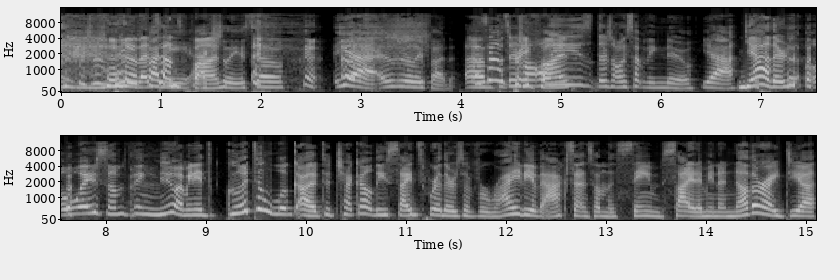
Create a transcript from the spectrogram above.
which was pretty that funny, sounds fun. actually. So yeah, it was really fun. Um, but there's always fun. there's always something new. Yeah, yeah, there's always something new. I mean, it's good to look uh, to check out these sites where there's a variety of accents on the same site. I mean, another idea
